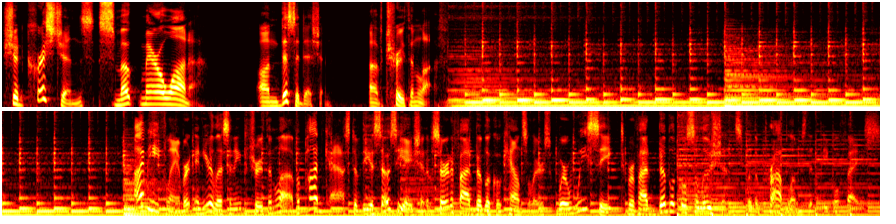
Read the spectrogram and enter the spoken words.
Should Christians smoke marijuana? On this edition of Truth in Love. I'm Heath Lambert, and you're listening to Truth in Love, a podcast of the Association of Certified Biblical Counselors, where we seek to provide biblical solutions for the problems that people face.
